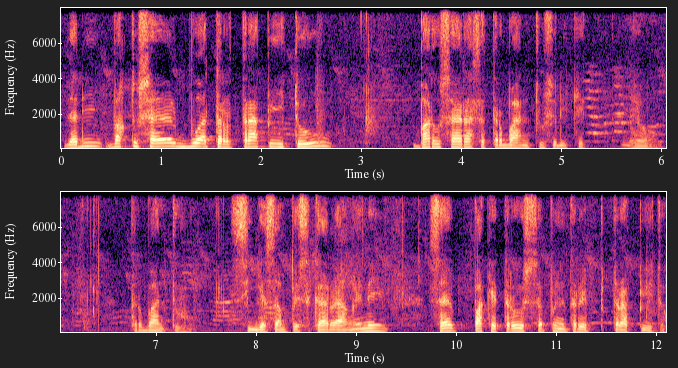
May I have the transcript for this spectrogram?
Jadi waktu saya buat terapi itu, baru saya rasa terbantu sedikit. Yo, terbantu. Sehingga sampai sekarang ini saya pakai terus saya punya terapi itu.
